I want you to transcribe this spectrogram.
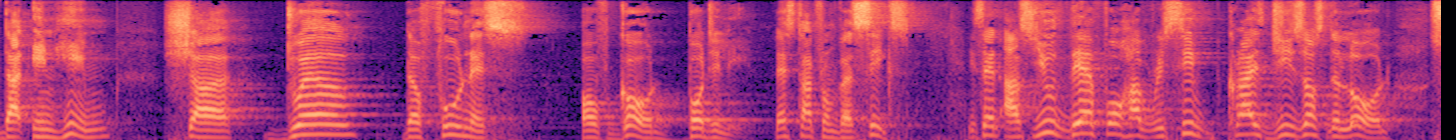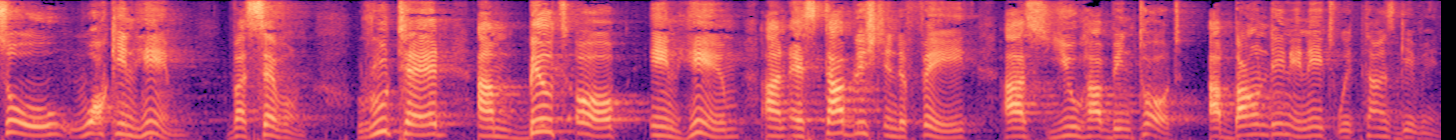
that in him shall dwell the fullness of God bodily. Let's start from verse 6. He said, As you therefore have received Christ Jesus the Lord, so walk in him. Verse 7 Rooted and built up in him and established in the faith as you have been taught, abounding in it with thanksgiving.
